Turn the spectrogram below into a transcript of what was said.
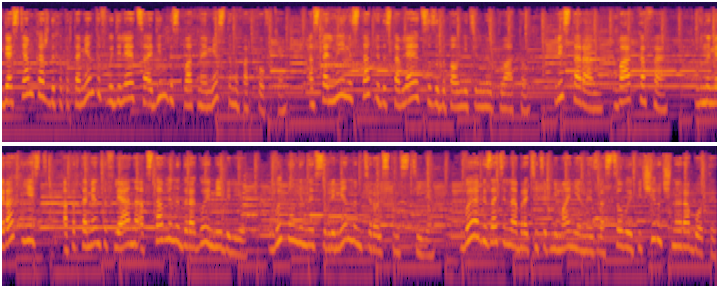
Гостям каждых апартаментов выделяется один бесплатное место на парковке. Остальные места предоставляются за дополнительную плату. Ресторан, бар, кафе. В номерах есть апартаменты Флиана обставлены дорогой мебелью, выполненной в современном тирольском стиле. Вы обязательно обратите внимание на изразцовые печи ручной работы,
